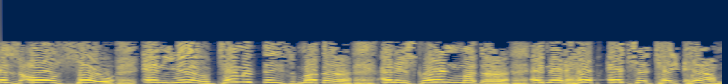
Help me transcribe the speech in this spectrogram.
is also in you. Timothy's mother and his grandmother, amen, help educate him.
